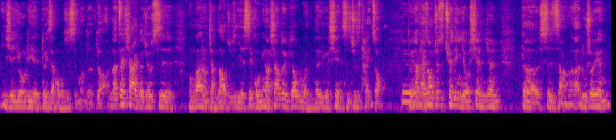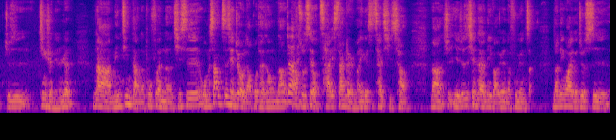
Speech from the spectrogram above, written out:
一些优劣对战或者是什么的，对吧、那再下一个就是我们刚刚有讲到，就是也是国民党相对比较稳的一个县市，就是台中。嗯对，那台中就是确定由现任的市长啊卢秀燕就是竞选连任。那民进党的部分呢，其实我们上之前就有聊过台中，那对当初是有猜三个人嘛，一个是蔡其昌，那就也就是现在的立法院的副院长，那另外一个就是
